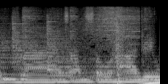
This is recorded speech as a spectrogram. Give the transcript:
sunrise. I'm so happy.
